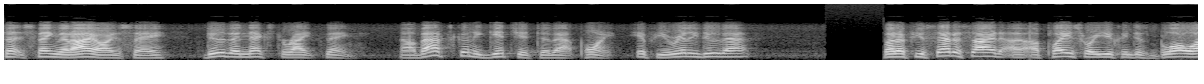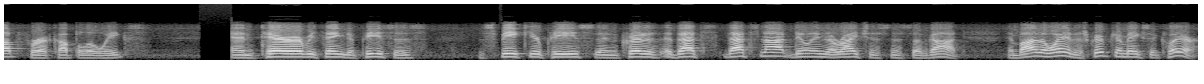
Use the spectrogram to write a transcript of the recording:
a thing that I always say: do the next right thing. Now that's going to get you to that point if you really do that. But if you set aside a, a place where you can just blow up for a couple of weeks and tear everything to pieces, speak your piece and criticize, that's that's not doing the righteousness of God. And by the way, the scripture makes it clear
